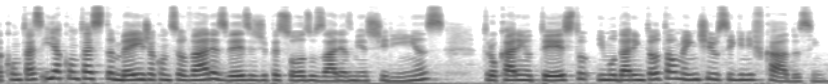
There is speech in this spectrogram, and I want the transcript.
Acontece, e acontece também, já aconteceu várias vezes de pessoas usarem as minhas tirinhas, trocarem o texto e mudarem totalmente o significado, assim.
